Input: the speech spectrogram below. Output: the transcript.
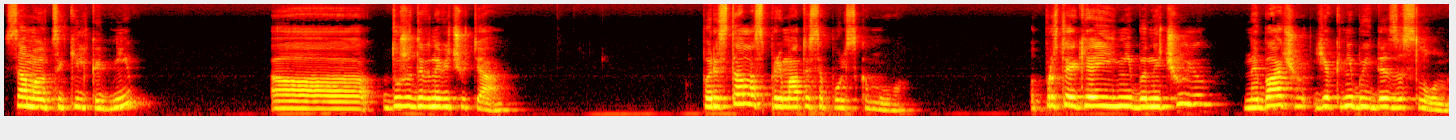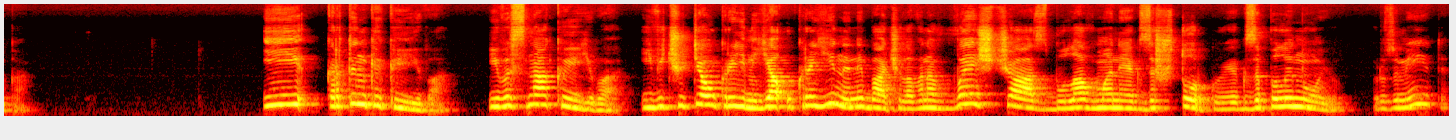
саме оці кілька днів дуже дивне відчуття. Перестала сприйматися польська мова. От просто як я її ніби не чую, не бачу, як ніби йде заслонка. І картинки Києва, і весна Києва, і відчуття України. Я України не бачила, вона весь час була в мене як за шторкою, як за пеленою. Розумієте?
